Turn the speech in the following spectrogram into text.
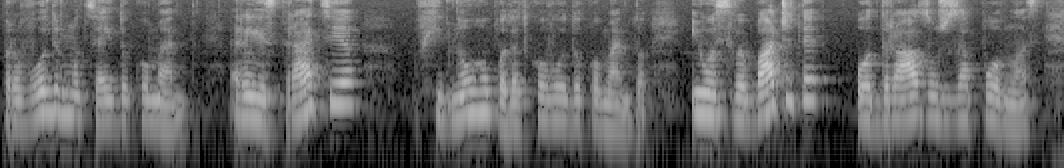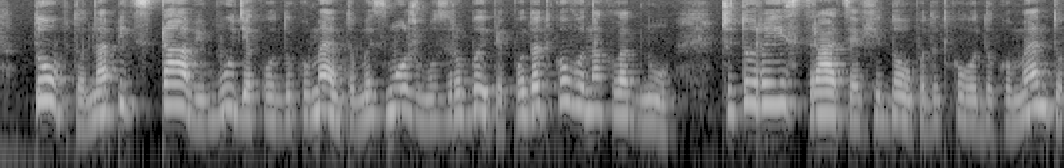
проводимо цей документ. Реєстрація вхідного податкового документу. І ось ви бачите, одразу ж заповнилась. Тобто на підставі будь-якого документу ми зможемо зробити податкову накладну, чи то реєстрація вхідного податкового документу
